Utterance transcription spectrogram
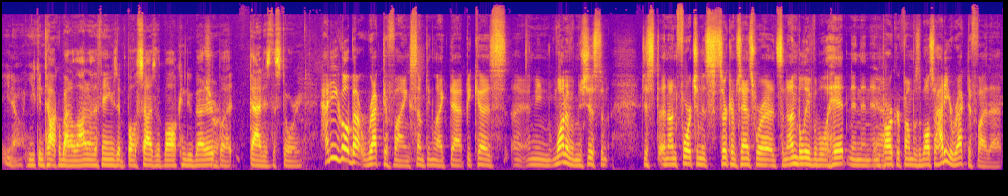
you know you can talk about a lot of the things that both sides of the ball can do better, sure. but that is the story. How do you go about rectifying something like that? Because I mean, one of them is just an, just an unfortunate circumstance where it's an unbelievable hit, and then yeah. Parker fumbles the ball. So how do you rectify that?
